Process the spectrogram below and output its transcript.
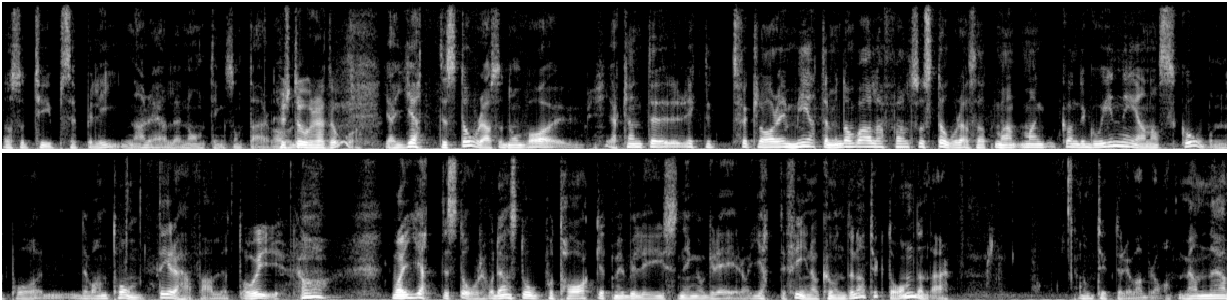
Alltså typ zeppelinare eller någonting sånt där. Hur stora då? Ja, jättestora. Alltså de var, jag kan inte riktigt förklara i meter, men de var i alla fall så stora så att man, man kunde gå in i ena skon på, det var en tomte i det här fallet. Oj! Ja, den var jättestor och den stod på taket med belysning och grejer. Och jättefin och kunderna tyckte om den där. De tyckte det var bra. Men eh,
